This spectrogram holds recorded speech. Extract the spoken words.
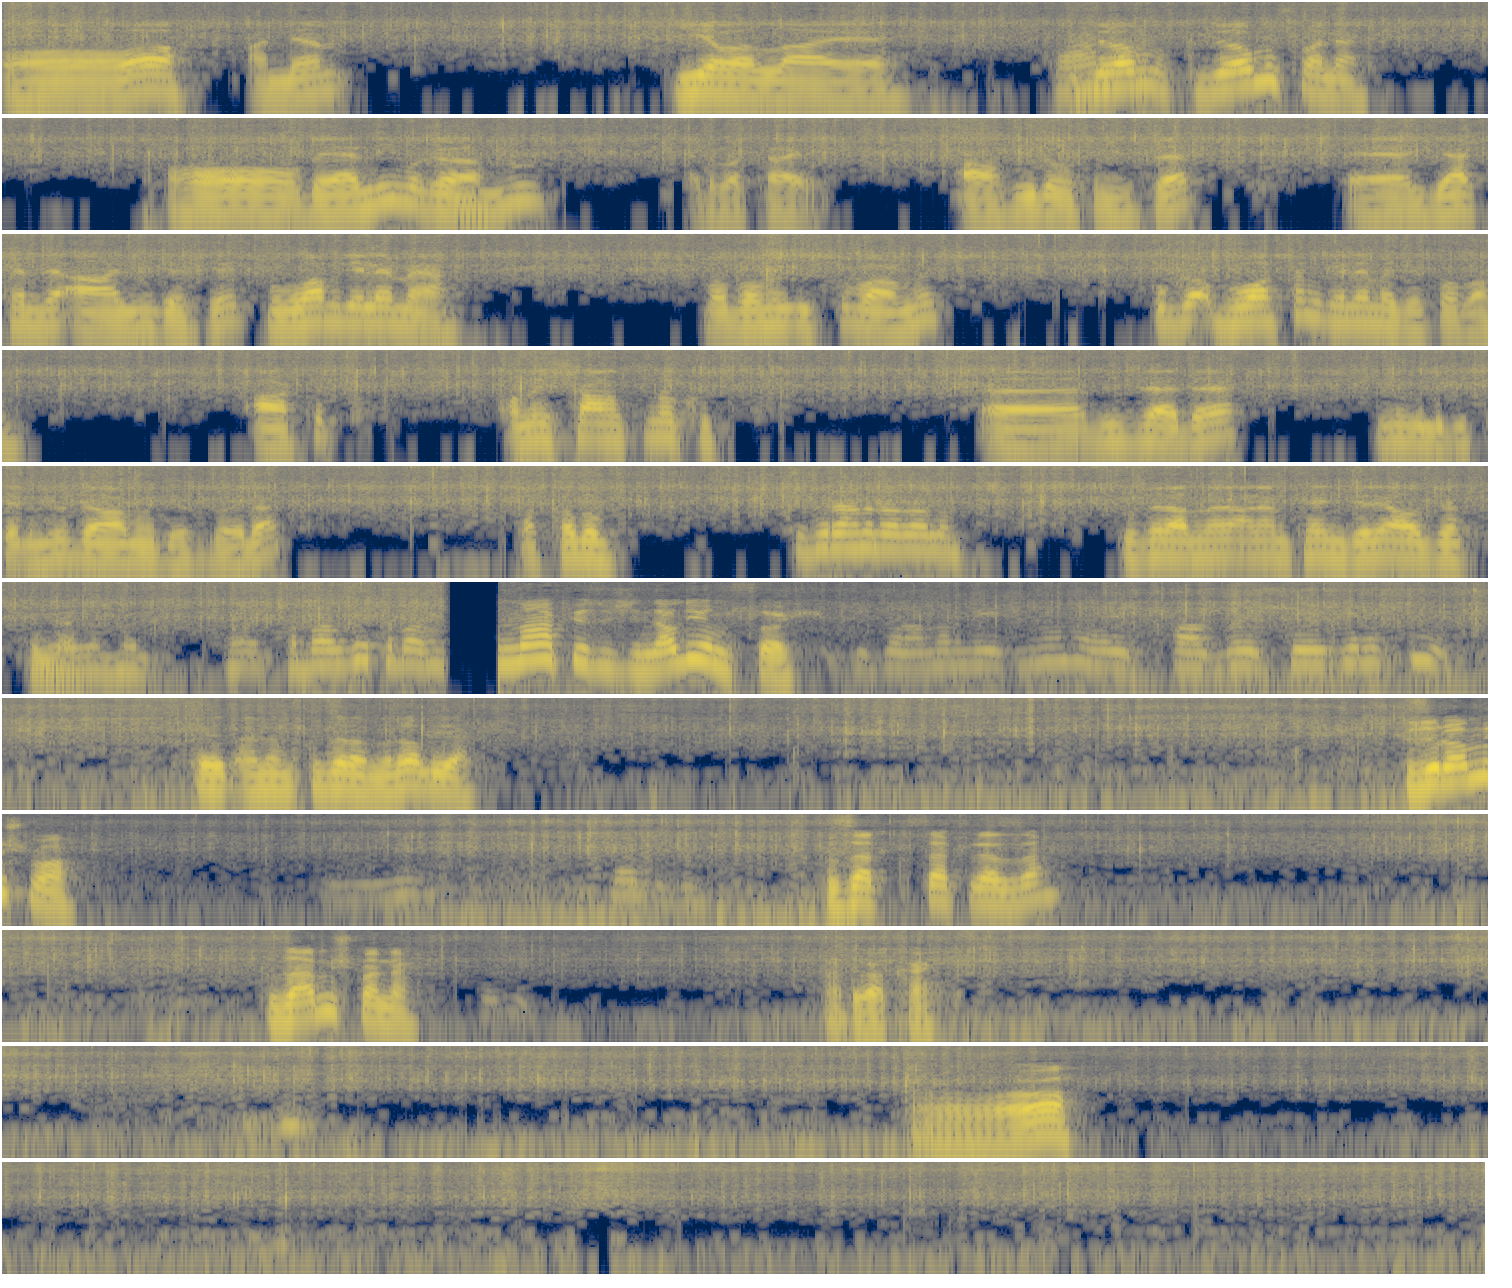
Oo, annem iyi vallahi. Güzel Tamam. olmuş, güzel olmuş mu anne? Oo, beğendin mi kız? Hı. Hadi bakayım. Afiyet olsun bize. Ee, yerken de alim gelecek. Babam gelemeye. Babamın işi varmış. Bu, bu akşam gelemeyecek babam. Artık onun şansına kus. Ee, bizler de günübirlik işlerimize devam ediyoruz böyle. Bakalım. Kıvıranır alalım. Kızıranları annem tencereye alacak şimdi. Alalım hadi. Tabal gel tabal. Ne yapıyorsun şimdi? Alıyor musun? Kıvıranır mecbur ama fazla şey gerekmiyor. Evet annem kızıranları alıyor. Güzel olmuş mu? Kızart kızart biraz daha. Kızarmış bana. Hadi bakayım. Oh.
